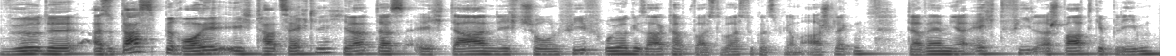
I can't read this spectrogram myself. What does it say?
würde, also das bereue ich tatsächlich, ja, dass ich da nicht schon viel früher gesagt habe, weißt du was, du kannst mich am Arsch lecken. Da wäre mir echt viel erspart geblieben.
